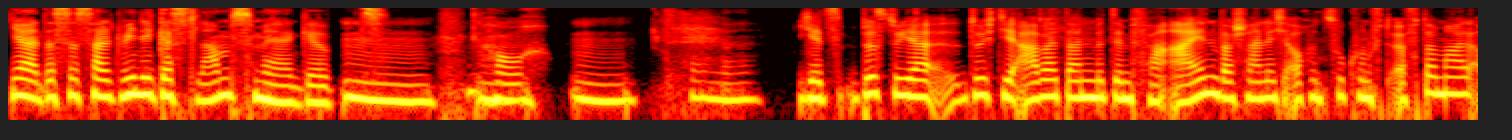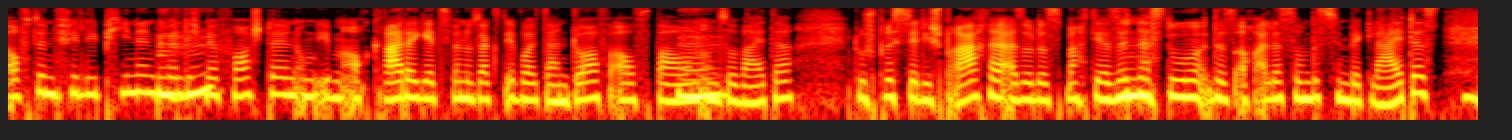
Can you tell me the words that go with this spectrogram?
ja, dass es halt weniger Slums mehr gibt. Mm, auch. Mm. Jetzt bist du ja durch die Arbeit dann mit dem Verein wahrscheinlich auch in Zukunft öfter mal auf den Philippinen, könnte mhm. ich mir vorstellen, um eben auch gerade jetzt, wenn du sagst, ihr wollt da ein Dorf aufbauen mhm. und so weiter. Du sprichst ja die Sprache, also das macht ja Sinn, dass du das auch alles so ein bisschen begleitest. Mhm.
